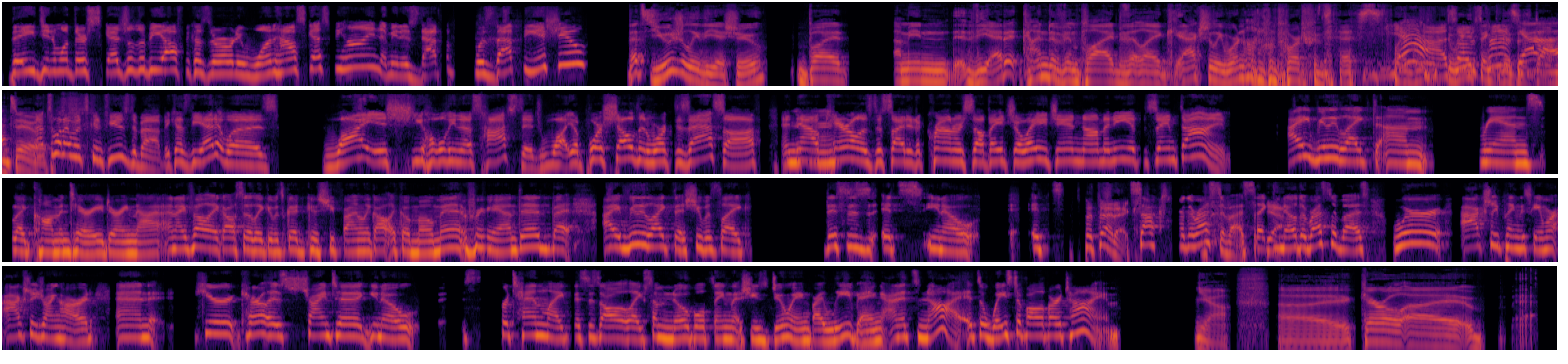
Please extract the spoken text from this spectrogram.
they didn't want their schedule to be off because they're already one house guest behind? I mean, is that the, was that the issue? That's usually the issue, but I mean, the edit kind of implied that, like, actually, we're not on board with this. Like, Yeah, we, so we think kind of- this is Yeah. dumb too. That's what I was confused about because the edit was, why is she holding us hostage? Why, you know, poor Sheldon worked his ass off, and now Mhm. Carol has decided to crown herself HOH and nominee at the same time. I really liked um Rianne's like commentary during that. And I felt like also like it was good because she finally got like a moment, Rianne did. But I really liked that she was like, this is it's, you know, it's It's pathetic. sucks for the rest of us. Like, Yeah. you know, the rest of us, we're actually playing this game. We're actually trying hard. And here, Carol is trying to, you know, pretend like this is all like some noble thing that she's doing by leaving. And it's not. It's a waste of all of our time. Yeah. Uh, Carol, uh,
